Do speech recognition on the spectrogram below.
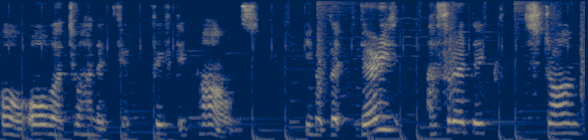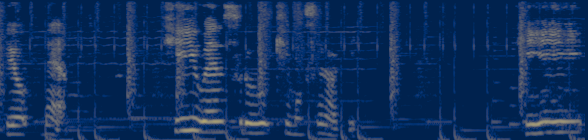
oh, over 250 pounds. You know, but very athletic, strong built man. He went through chemotherapy. He,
